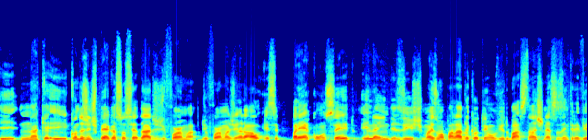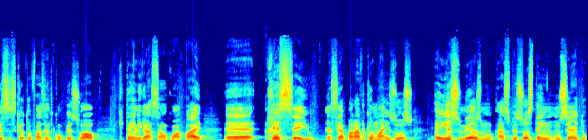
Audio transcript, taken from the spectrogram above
E, na, e quando a gente pega a sociedade de forma, de forma geral, esse preconceito ele ainda existe. Mas uma palavra que eu tenho ouvido bastante nessas entrevistas que eu estou fazendo com o pessoal que tem ligação com a PAI é receio. Essa é a palavra que eu mais ouço. É isso mesmo? As pessoas têm um certo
